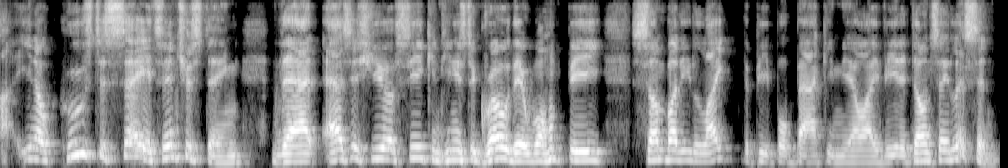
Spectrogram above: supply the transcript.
uh, you know, who's to say it's interesting that as this UFC continues to grow, there won't be somebody like the people backing the LIV that don't say, listen,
